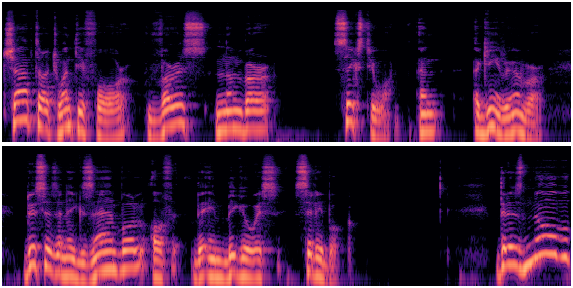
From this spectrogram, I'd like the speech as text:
Chapter 24, verse number 61. And again, remember, this is an example of the ambiguous silly book. There is no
